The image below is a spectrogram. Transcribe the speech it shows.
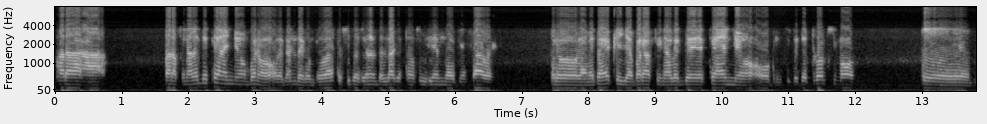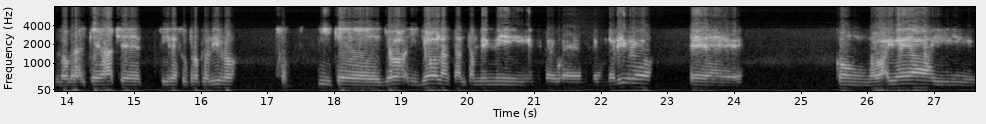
para para finales de este año, bueno, depende con todas estas situaciones verdad que están surgiendo, quién sabe, pero la meta es que ya para finales de este año o principios del próximo eh, lograr que H tire su propio libro y que yo y yo lanzar también mi, eh, segundo libro eh, con nuevas ideas y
